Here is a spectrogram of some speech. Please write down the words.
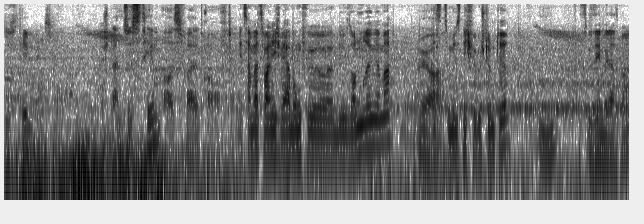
System aus. Da stand Systemausfall drauf. Jetzt haben wir zwar nicht Werbung für die Sonnenbrillen gemacht, Ja. also zumindest nicht für bestimmte. Hast du gesehen, wer das war?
